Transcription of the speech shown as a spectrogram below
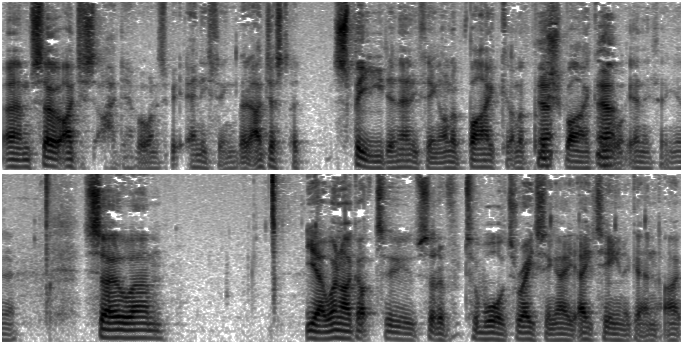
Um, so I just, I never wanted to be anything, but I just, uh, speed and anything on a bike, on a push Yeah, bike yeah. or anything, you know. So, um, yeah, when I got to sort of towards racing a- 18 again, I,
